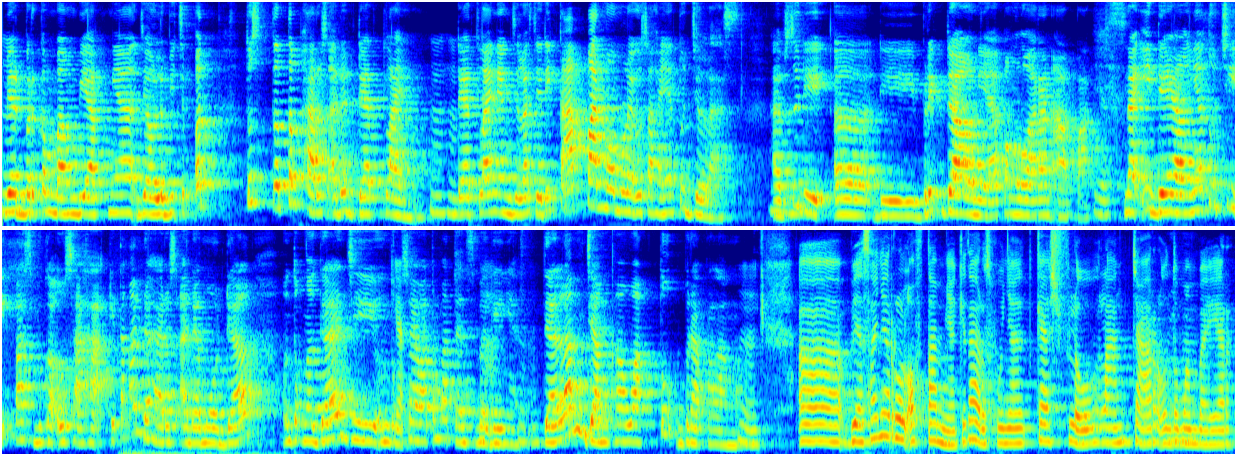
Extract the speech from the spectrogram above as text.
biar berkembang biaknya jauh lebih cepat. Terus tetap harus ada deadline. Deadline yang jelas. Jadi kapan mau mulai usahanya tuh jelas. Habis itu di uh, di breakdown ya pengeluaran apa. Yes. Nah idealnya tuh Ci pas buka usaha kita kan udah harus ada modal untuk ngegaji, untuk Ya. sewa tempat dan sebagainya. Dalam jangka waktu berapa lama? Hmm. Eh, biasanya rule of thumb-nya kita harus punya cash flow lancar untuk membayar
